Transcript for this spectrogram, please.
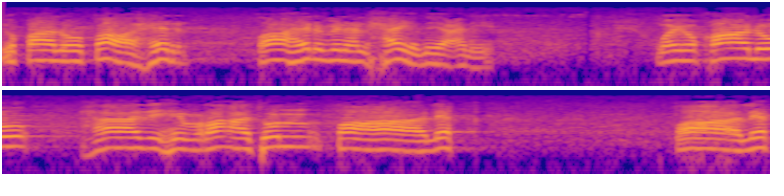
يقال طاهر. طاهر من الحيض يعني. ويقال هذه امرأة طالق. طالق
